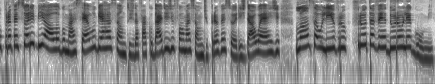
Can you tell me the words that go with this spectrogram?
O professor e biólogo Marcelo Guerra Santos, da Faculdade de Formação de Professores da UERJ, lança o livro Fruta, Verdura ou Legume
